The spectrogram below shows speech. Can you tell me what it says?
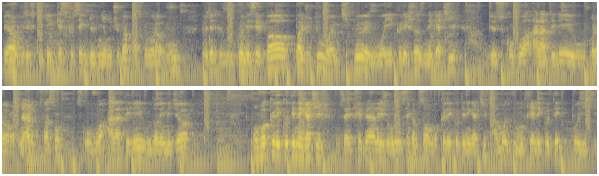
bien vous expliquer qu'est-ce que c'est que devenir youtubeur parce que voilà, vous, peut-être que vous ne connaissez pas, pas du tout ou un petit peu et vous voyez que les choses négatives de ce qu'on voit à la télé ou voilà, en général, de toute façon, ce qu'on voit à la télé ou dans les médias, on voit que les côtés négatifs. Vous savez très bien, les journaux, c'est comme ça, on voit que les côtés négatifs, à moi de vous montrer les côtés positifs.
